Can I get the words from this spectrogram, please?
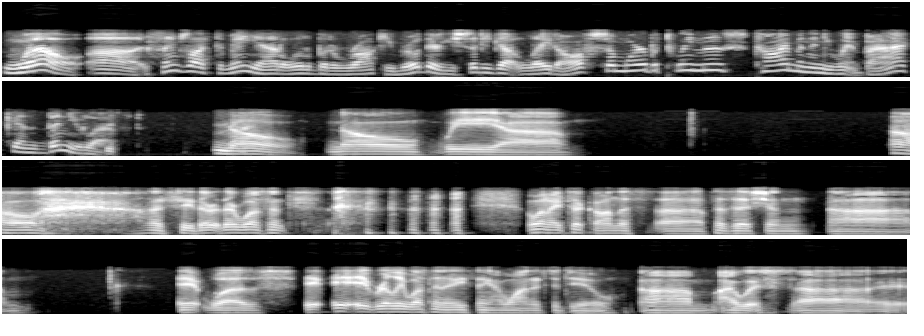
Well, uh, it seems like to me you had a little bit of rocky road there. You said you got laid off somewhere between this time, and then you went back, and then you left. No, no, we. Uh, oh, let's see. There, there wasn't when I took on this uh, position. Um, it was. It, it really wasn't anything I wanted to do. Um, I was. Uh,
